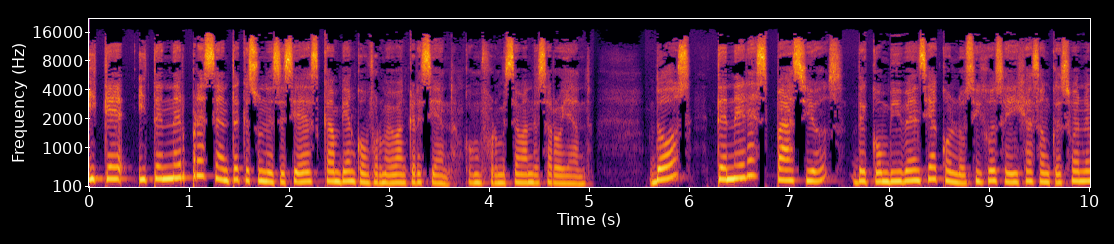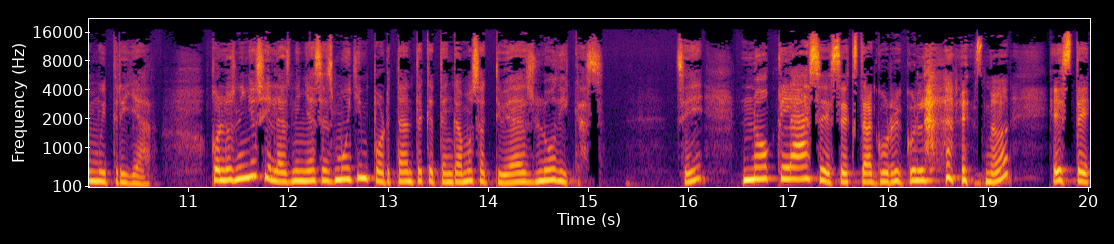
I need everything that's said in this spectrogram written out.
y, que, y tener presente que sus necesidades cambian conforme van creciendo, conforme se van desarrollando. Dos, tener espacios de convivencia con los hijos e hijas, aunque suene muy trillado. Con los niños y las niñas es muy importante que tengamos actividades lúdicas. ¿Sí? No clases extracurriculares, ¿no? Este,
